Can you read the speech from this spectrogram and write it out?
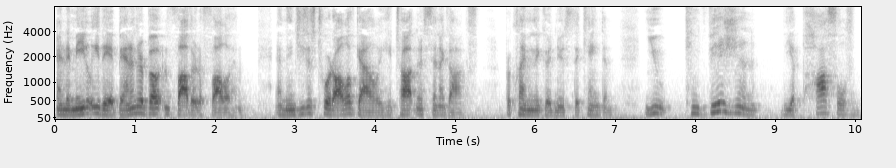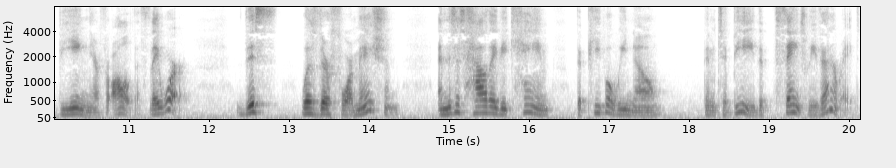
and immediately they abandoned their boat and father to follow him. And then Jesus toured all of Galilee. He taught in their synagogues, proclaiming the good news of the kingdom. You can vision the apostles being there for all of this. They were. This was their formation. And this is how they became the people we know them to be, the saints we venerate.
